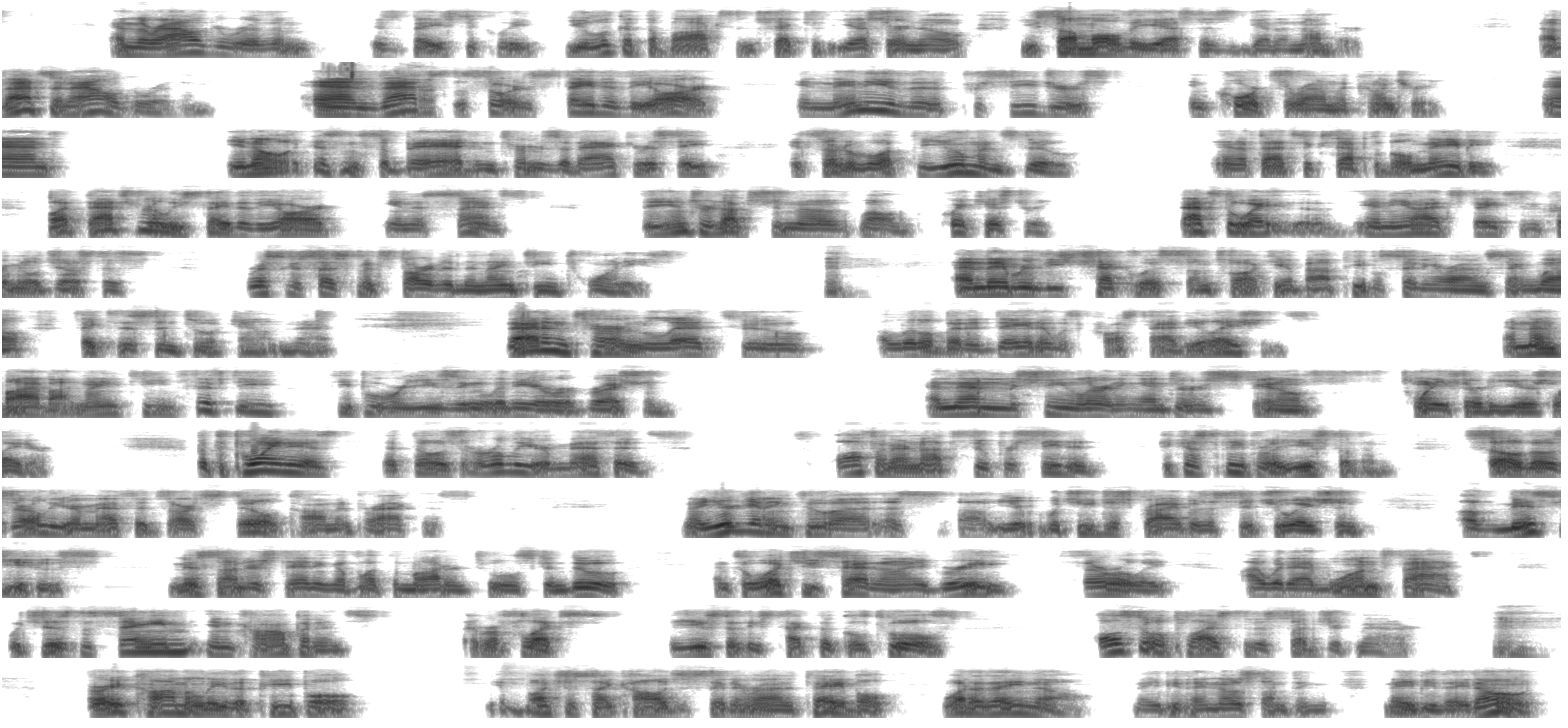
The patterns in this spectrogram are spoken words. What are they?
And their algorithm is basically you look at the box and check it yes or no. You sum all the yeses and get a number. Now, that's an algorithm. And that's the sort of state of the art in many of the procedures in courts around the country. And, you know, it isn't so bad in terms of accuracy. It's sort of what the humans do. And if that's acceptable, maybe. But that's really state of the art in a sense. The introduction of, well, quick history. That's the way in the United States in criminal justice, risk assessment started in the 1920s. Hmm. And they were these checklists I'm talking about, people sitting around saying, well, take this into account and that. That in turn led to a little bit of data with cross tabulations. And then by about 1950, people were using linear regression. And then machine learning enters, you know, 20, 30 years later. But the point is that those earlier methods often are not superseded because people are used to them. So those earlier methods are still common practice. Now you're getting to a, a uh, what you describe as a situation of misuse, misunderstanding of what the modern tools can do. And to what you said, and I agree thoroughly, I would add one fact, which is the same incompetence that reflects the use of these technical tools also applies to the subject matter. Mm-hmm. Very commonly, the people, a bunch of psychologists sitting around a table, what do they know? Maybe they know something, maybe they don't.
